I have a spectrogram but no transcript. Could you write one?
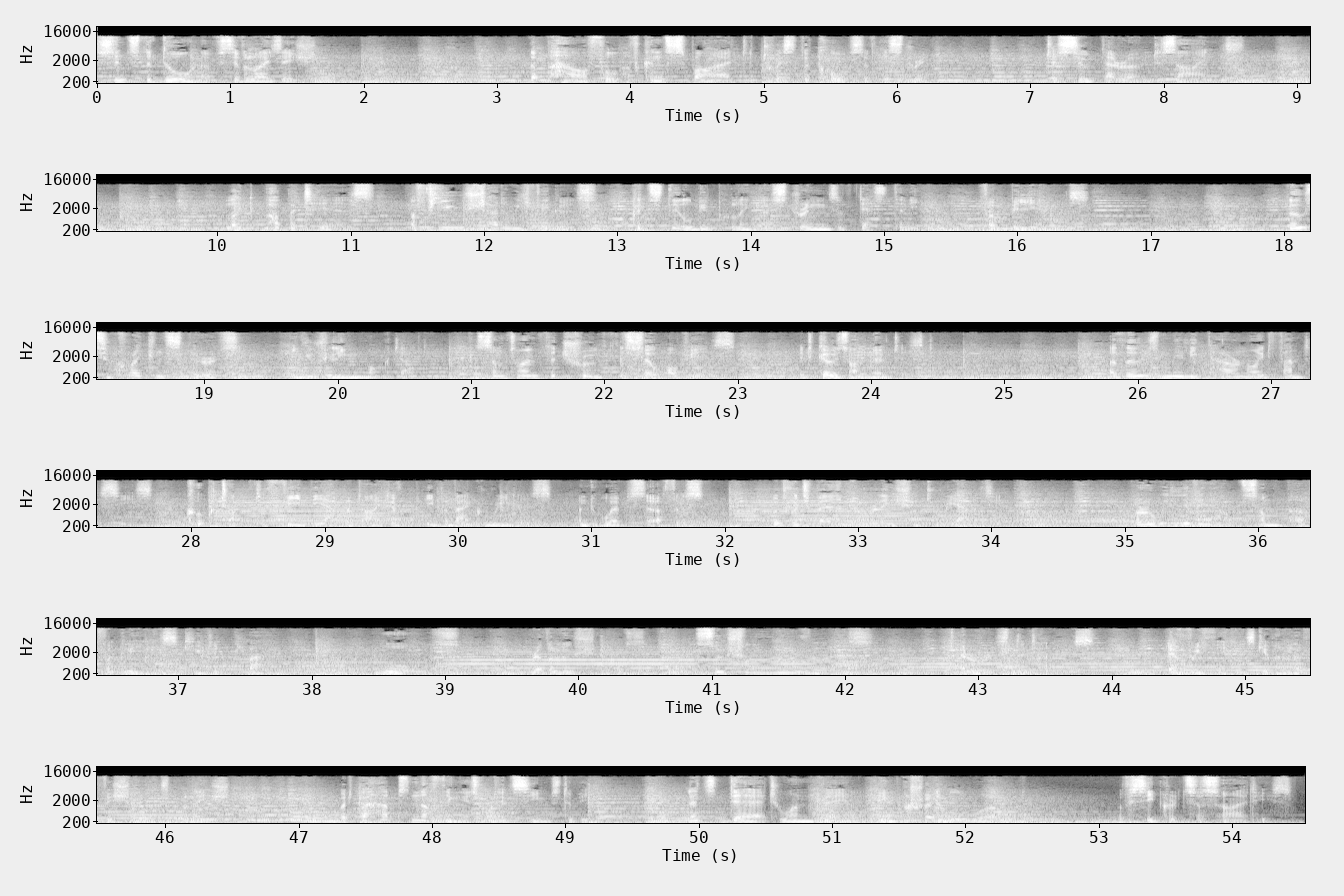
Since the dawn of civilization, the powerful have conspired to twist the course of history to suit their own designs. Like puppeteers, a few shadowy figures could still be pulling the strings of destiny for billions. Those who cry conspiracy are usually mocked at, for sometimes the truth is so obvious it goes unnoticed. Are those merely paranoid fantasies cooked up to feed the appetite of paperback readers and web surfers, but which bear no relation to reality? Or are we living out some perfectly executed plan? Wars, revolutions, social movements, terrorist attacks. Everything is given an official explanation. But perhaps nothing is what it seems to be. Let's dare to unveil the incredible world of secret societies.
